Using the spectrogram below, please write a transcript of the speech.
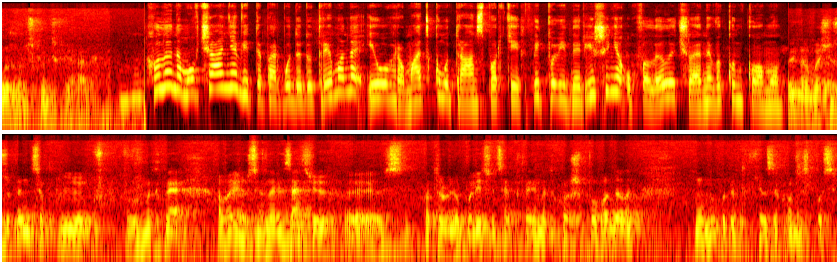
Ужгородської міської ради. Хвилина мовчання відтепер буде дотримана і у громадському транспорті. Відповідне рішення ухвалили члени виконкому. Він обочно зупиниться, вмикне аварійну сигналізацію. Е, Патрульну поліцію це питання ми також погодили, тому воно буде в такий законний спосіб.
